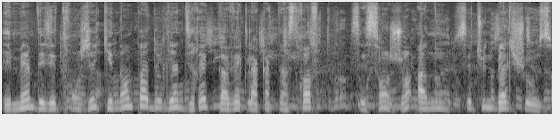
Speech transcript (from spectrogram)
et même des étrangers qui n'ont pas de lien direct avec la catastrophe. se sont joints à nous. C'est une belle chose.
